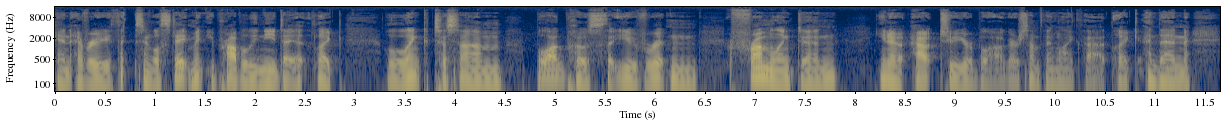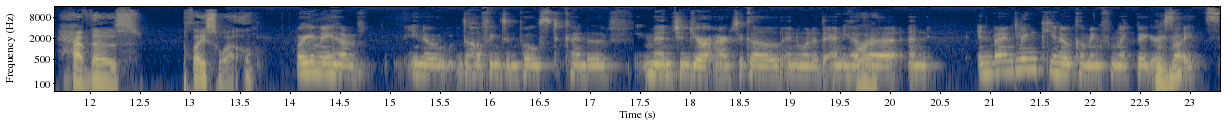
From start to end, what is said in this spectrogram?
in every th- single statement you probably need to like link to some blog posts that you've written from linkedin you know out to your blog or something like that like and then have those place well or you may have you know the Huffington Post kind of mentioned your article in one of the and you have right. a an inbound link, you know, coming from like bigger mm-hmm. sites.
